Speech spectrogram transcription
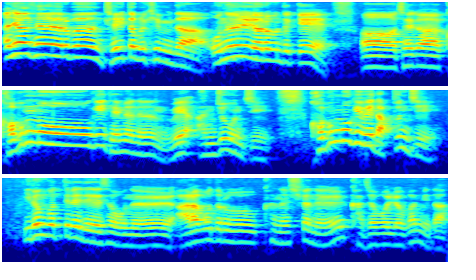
안녕하세요 여러분. JWK입니다. 오늘 여러분들께 어, 제가 거북목이 되면은 왜 안 좋은지 거북목이 왜 나쁜지 이런 것들에 대해서 오늘 알아보도록 하는 시간을 가져보려고 합니다.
